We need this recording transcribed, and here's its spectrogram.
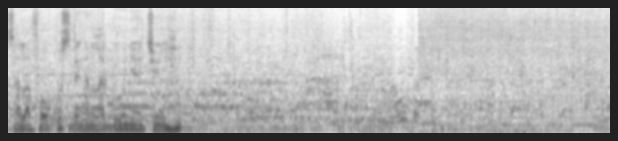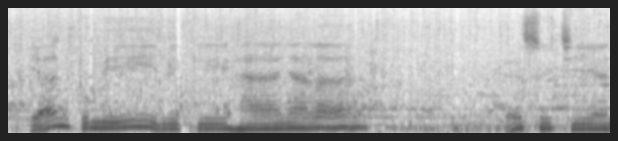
salah fokus dengan lagunya cuy. Yang ku miliki hanyalah kesucian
